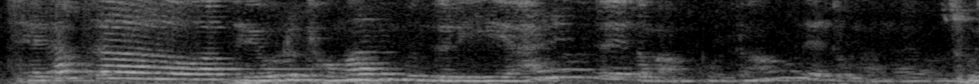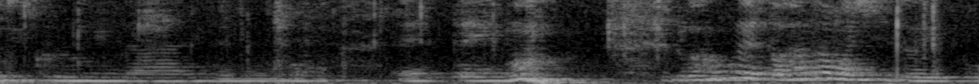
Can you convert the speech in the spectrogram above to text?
제작자와 배우를 경하는 분들이 할리우드에도 많고 또 한국에도 많아요. 조지 클루니나 아니면 뭐 렛데이머 그리고 한국에 또 하정우 씨도 있고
